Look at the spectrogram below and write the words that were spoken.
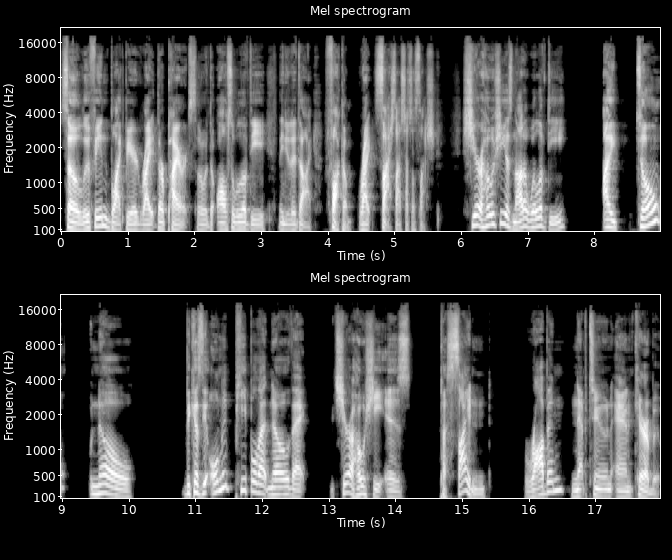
So Luffy and Blackbeard, right? They're pirates, so they're also Will of D. They need to die. Fuck them, right? Slash slash slash slash slash. Shirahoshi is not a Will of D. I don't know because the only people that know that Shirahoshi is Poseidon, Robin, Neptune, and Caribou.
